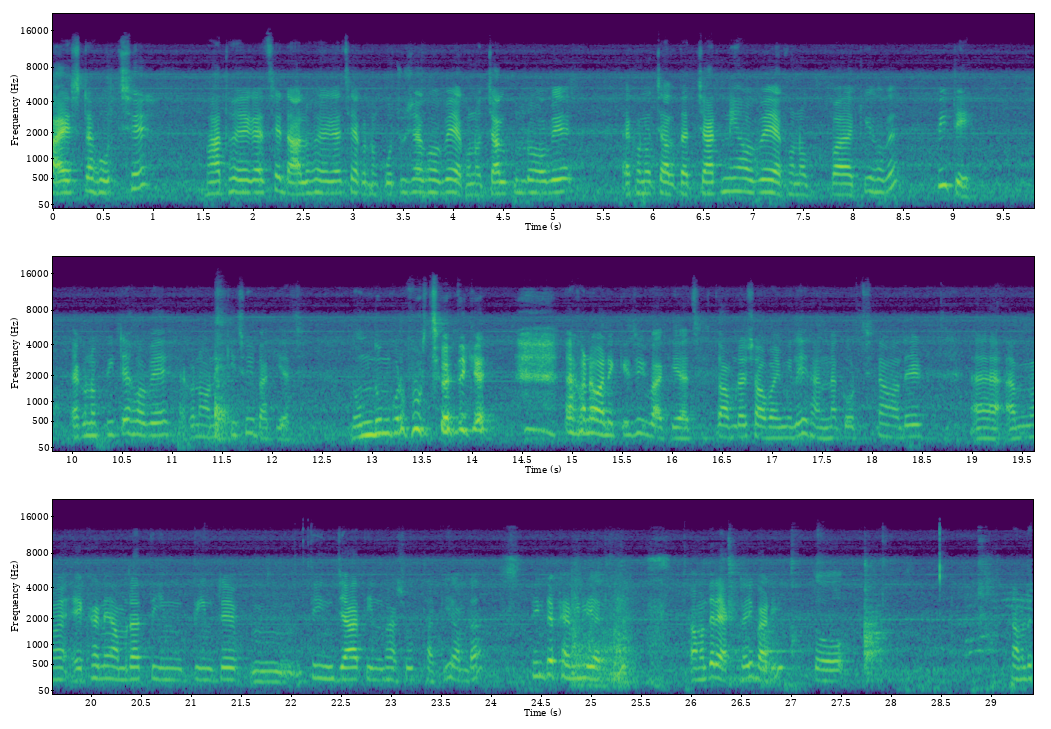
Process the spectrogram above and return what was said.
পায়েসটা হচ্ছে, ভাত হয়ে গেছে, ডাল হয়ে গেছে এখনও কচু শাক হবে এখনও চাল কুমড়ো হবে এখনও চালতার চাটনি হবে এখনও কি হবে? পিঠে। এখনও পিঠে হবে এখনও অনেক কিছুই বাকি আছে। দুমদুম করে ফুটছে ওইদিকে। এখনও অনেক কিছুই বাকি আছে। তো আমরা সবাই মিলেই রান্না করছি। আমাদের এখানে আমরা তিন, তিনটে তিন যা, তিন ভাসুর থাকি আমরা। তিনটে ফ্যামিলি আছি আমাদের একটাই বাড়ি। তো আমরা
